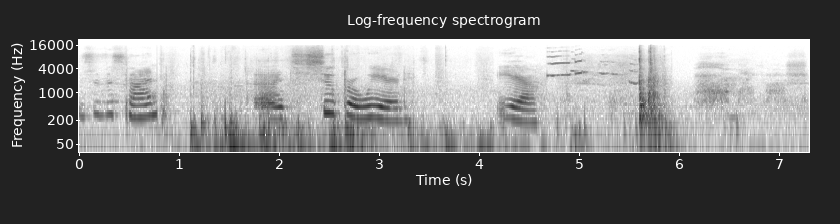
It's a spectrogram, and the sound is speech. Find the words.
this is the sign. Uh, it's super weird. Yeah. Oh my gosh.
